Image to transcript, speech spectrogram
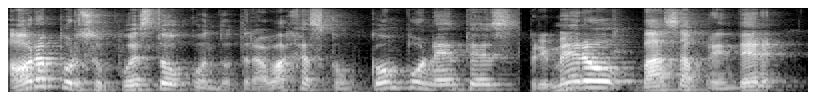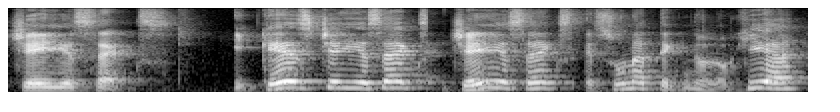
Ahora, por supuesto, cuando trabajas con componentes, primero vas a aprender JSX. ¿Y qué es JSX? JSX es una tecnología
